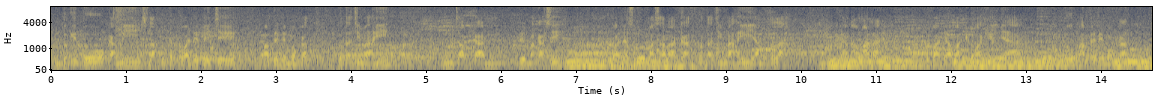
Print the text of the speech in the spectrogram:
Untuk itu kami selaku Ketua DPC Partai Demokrat Kota Cimahi mengucapkan terima kasih kepada seluruh masyarakat Kota Cimahi yang telah memberikan amanah kepada wakil-wakilnya untuk Partai Demokrat.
